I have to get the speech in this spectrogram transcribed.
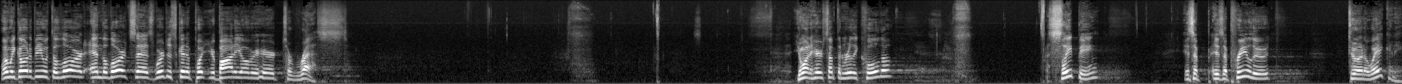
when we go to be with the Lord, and the Lord says, We're just going to put your body over here to rest. You want to hear something really cool, though? Yes. Sleeping is a, is a prelude to an awakening.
